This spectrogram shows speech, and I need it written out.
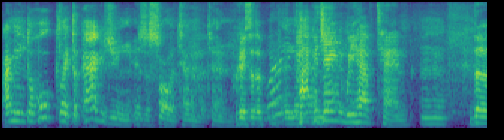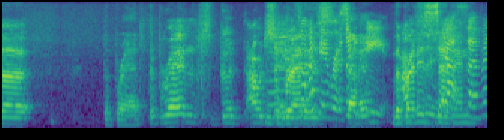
I mean, the whole like the packaging is a solid ten out of ten. Okay, so the Where are packaging we have 10. Mm-hmm. The the bread. The bread's good. I would It's say. bread is favorite. It's like seven. the bread is say- seven. Yeah, seven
